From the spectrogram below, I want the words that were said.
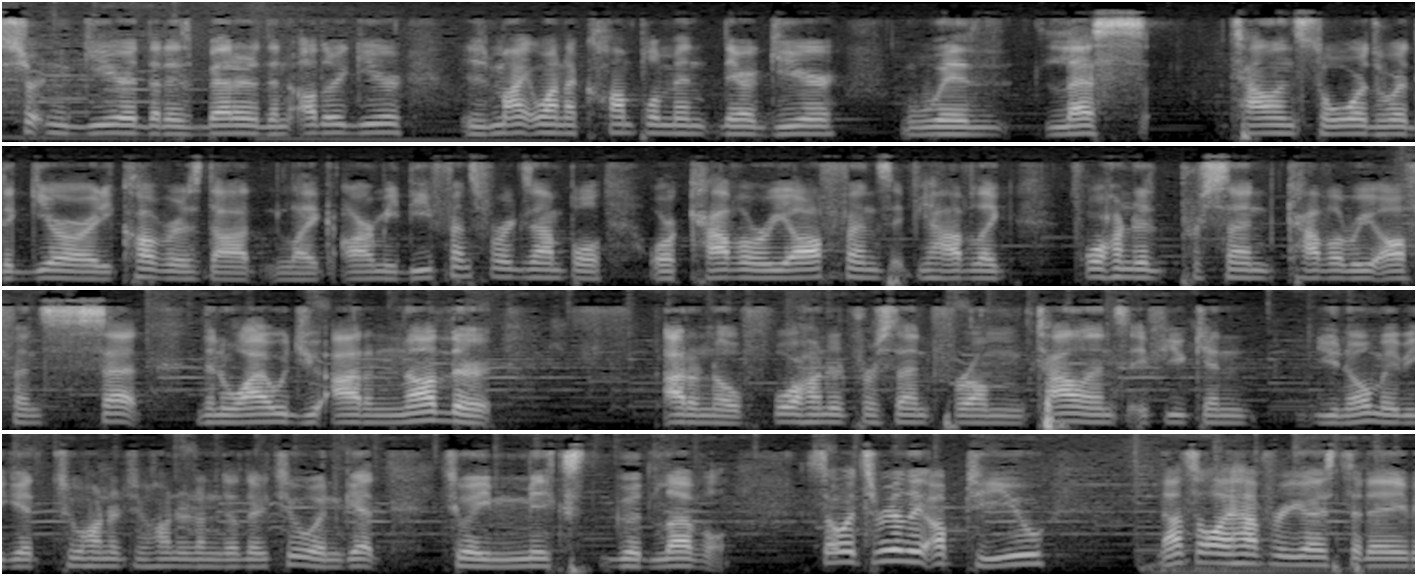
certain gear that is better than other gear is might want to complement their gear with less talents towards where the gear already covers that, like army defense, for example, or cavalry offense. If you have like 400% cavalry offense set, then why would you add another, I don't know, 400% from talents if you can, you know, maybe get 200, 200 on the other two and get to a mixed good level? So it's really up to you. That's all I have for you guys today.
